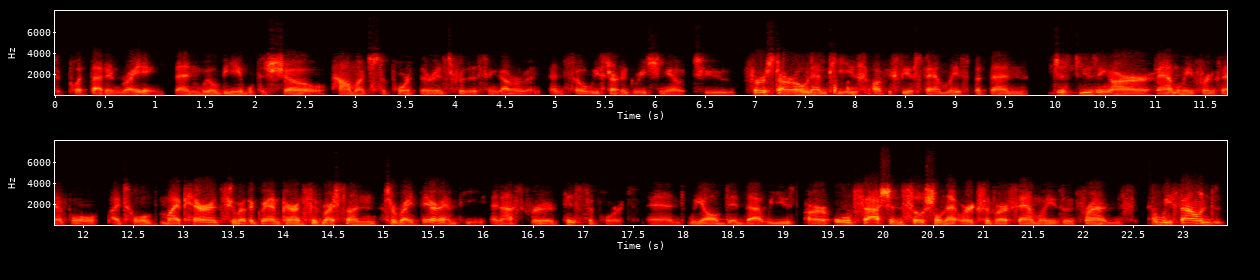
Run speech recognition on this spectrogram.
to put that in writing, then we'll be able to show how much support there is for this in government. And so we started reaching out to first our own MPs, obviously as families, but then Just using our family, for example, I told my parents, who are the grandparents of my son, to write their MP and ask for his support. And we all did that. We used our old fashioned social networks of our families and friends. And we found,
